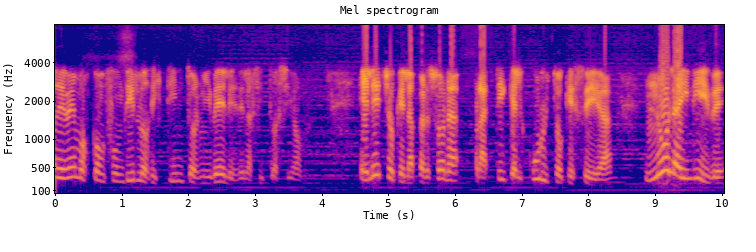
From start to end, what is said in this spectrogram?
debemos confundir los distintos niveles de la situación. El hecho que la persona practique el culto que sea no la inhibe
